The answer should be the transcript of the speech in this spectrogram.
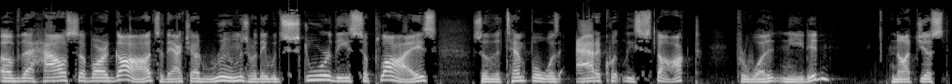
of the house of our God. So they actually had rooms where they would store these supplies so the temple was adequately stocked for what it needed, not just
